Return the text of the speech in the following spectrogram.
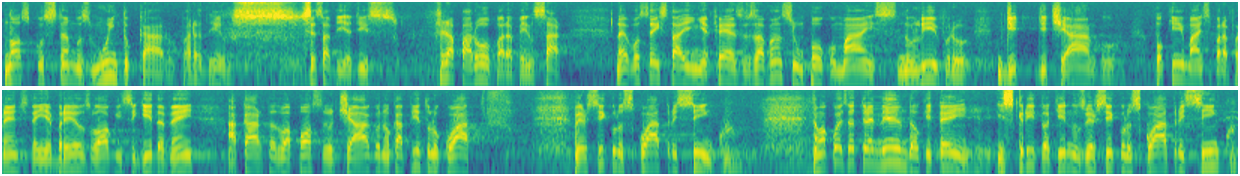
nós custamos muito caro para Deus. Você sabia disso? Você já parou para pensar? Né? Você está em Efésios, avance um pouco mais no livro de, de Tiago, um pouquinho mais para frente tem Hebreus, logo em seguida vem a carta do apóstolo Tiago, no capítulo 4, versículos 4 e 5. É uma coisa tremenda o que tem escrito aqui nos versículos 4 e 5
